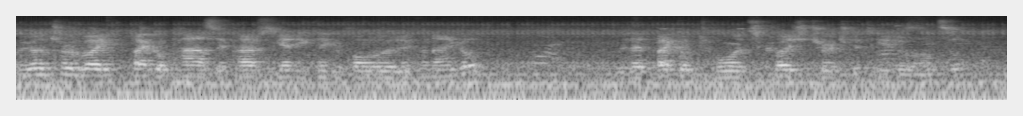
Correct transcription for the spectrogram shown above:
We're going to turn right back up past St. Patrick's again. You take a photo at a different angle. We head back up towards Christchurch Cathedral also.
